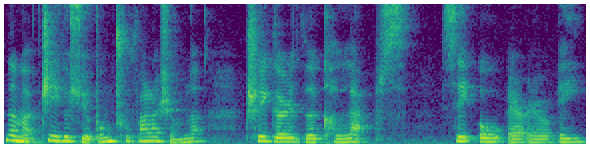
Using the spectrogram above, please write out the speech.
那么这个雪崩触发了什么呢？Trigger the collapse，C O L L A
